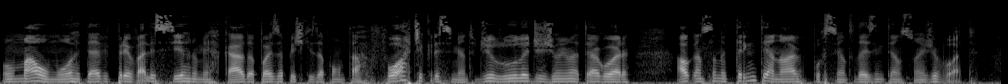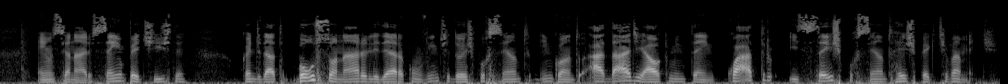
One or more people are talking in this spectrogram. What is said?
o mau humor deve prevalecer no mercado após a pesquisa apontar forte crescimento de Lula de junho até agora, alcançando 39% das intenções de voto. Em um cenário sem o petista, o candidato Bolsonaro lidera com 22%, enquanto Haddad e Alckmin têm 4% e 6%, respectivamente.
